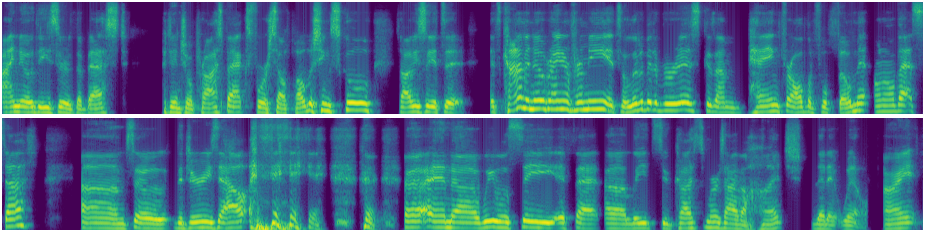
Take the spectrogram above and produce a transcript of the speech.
I know these are the best potential prospects for self-publishing school. So obviously it's a it's kind of a no-brainer for me. It's a little bit of a risk because I'm paying for all the fulfillment on all that stuff. Um, so the jury's out, uh, and uh, we will see if that uh, leads to customers. I have a hunch that it will. All right.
